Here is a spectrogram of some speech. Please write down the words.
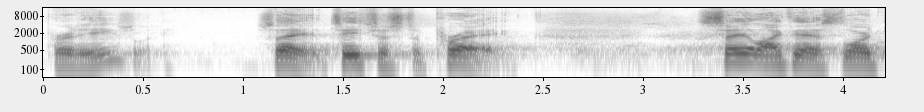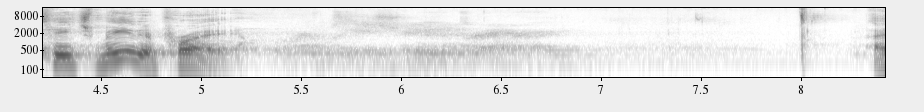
pretty easily? Say it. Teach us to pray. Say it like this Lord, teach me to pray. I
